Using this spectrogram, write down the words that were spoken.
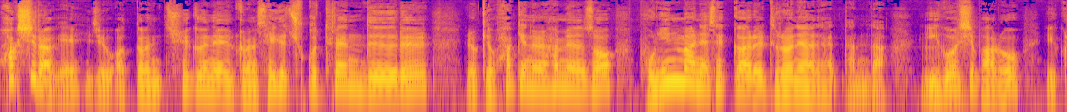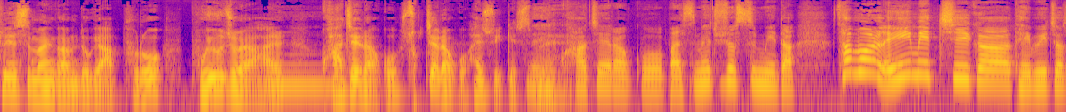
확실하게 이제 어떤 최근의 그런 세계 축구 트렌드를 이렇게 확인을 하면서 본인만의 색깔을 드러내야 한다. 음. 이것이 바로 이 클린스만 감독이 앞으로 보여줘야 할 과제라고 숙제라고 할 수 있겠습니다. 네, 과제라고 말씀해 주셨습니다. 3월 A매치가 데뷔전,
